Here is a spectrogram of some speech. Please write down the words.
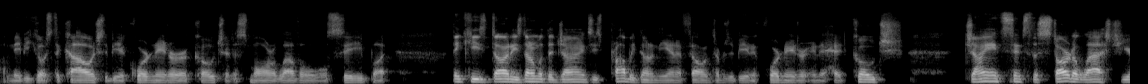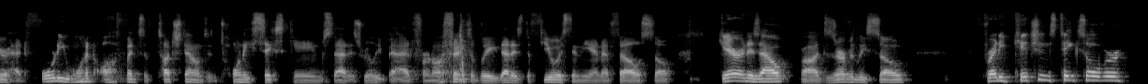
Uh, maybe goes to college to be a coordinator or a coach at a smaller level. We'll see. But I think he's done. He's done with the Giants. He's probably done in the NFL in terms of being a coordinator and a head coach. Giants, since the start of last year, had 41 offensive touchdowns in 26 games. That is really bad for an offensive league. That is the fewest in the NFL. So Garrett is out, uh, deservedly so. Freddie Kitchens takes over.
